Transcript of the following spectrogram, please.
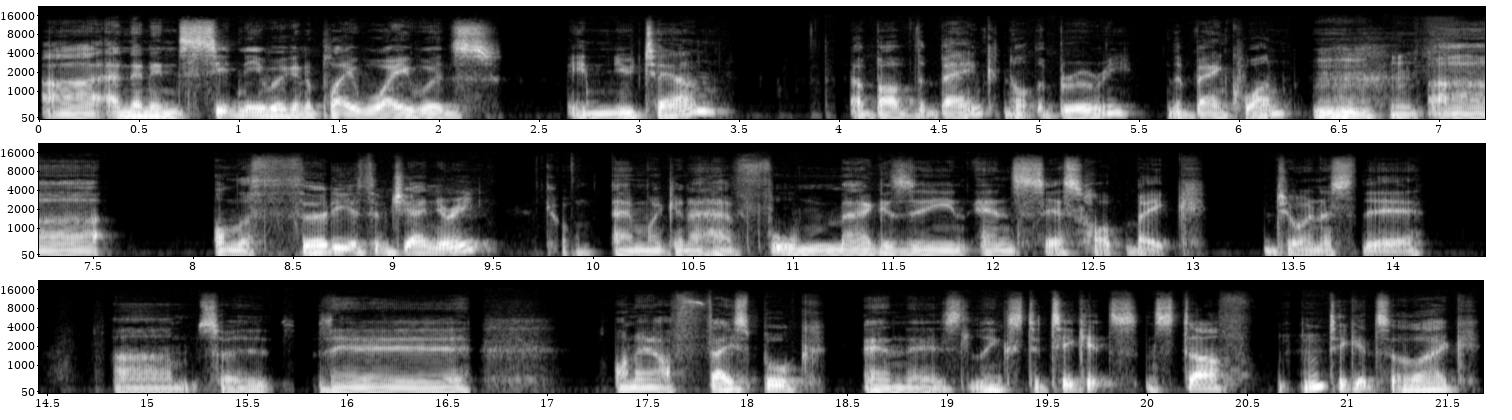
Uh, and then in Sydney, we're going to play Waywards in Newtown, above the bank, not the brewery, the bank one, uh, on the 30th of January. Cool. And we're going to have Full Magazine and Cess Hot Bake join us there. Um, so they're on our Facebook, and there's links to tickets and stuff. Tickets are like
